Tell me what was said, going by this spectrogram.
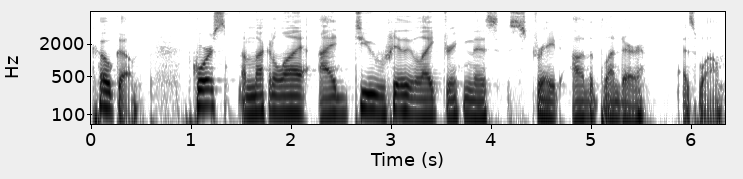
cocoa. Of course, I'm not gonna lie, I do really like drinking this straight out of the blender as well.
